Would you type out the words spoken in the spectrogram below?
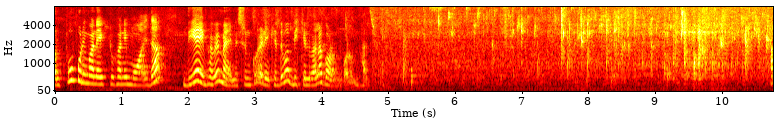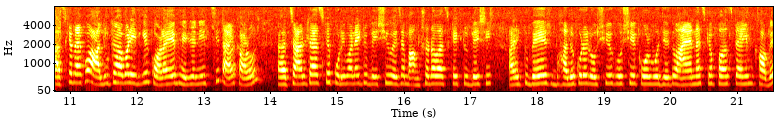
অল্প পরিমাণে একটুখানি ময়দা। দিয়ে এইভাবে ম্যারিনেশন করে রেখে দেবো বিকেলবেলা গরম গরম ভাজবো। আজকে দেখো আলুটা আবার এদিকে কড়াইয়ে ভেজে নিচ্ছি, তার কারণ চালটা আজকে পরিমাণে একটু বেশি হয়েছে, মাংসটাও আজকে একটু বেশি। আর একটু বেশ ভালো করে রসিয়ে কষিয়ে করব, যেহেতু আয়ান আজকে ফার্স্ট টাইম খাবে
